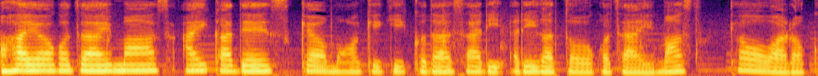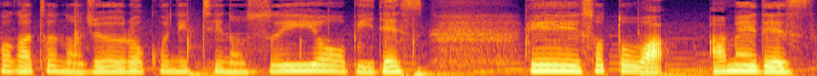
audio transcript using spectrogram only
おはようございます。愛花です。今日もお聞きくださりありがとうございます。今日は6月の16日の水曜日です。えー、外は雨です。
